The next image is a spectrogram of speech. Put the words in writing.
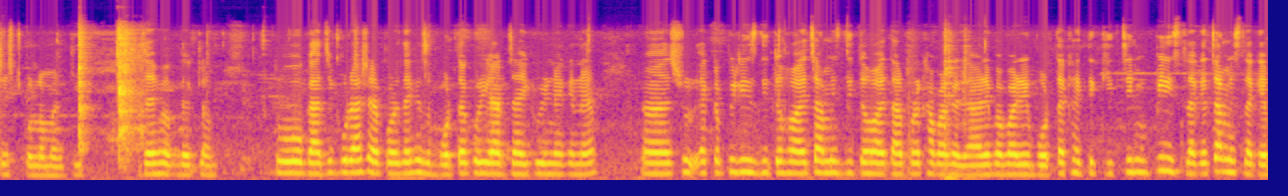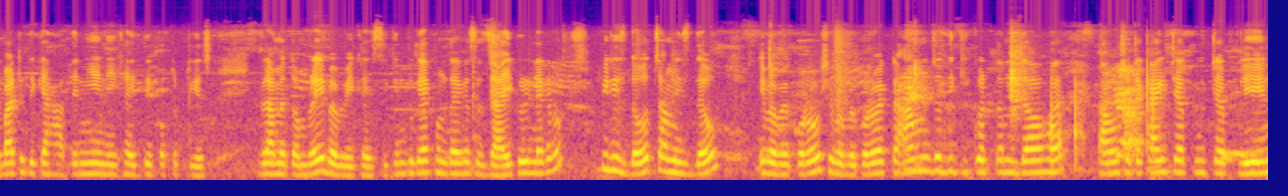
টেস্ট করলাম আর কি। যাই হোক, দেখলাম। তো গাজীপুর আসার পরে দেখে যে করি আর যাই করি না কেন একটা পিরিচ দিতে হয়, চামিচ দিতে হয়, তারপরে খাবার খাই আরে বাবা রে, ভর্তা খাইতে কি চিম পিরিচ লাগে, চামিচ লাগে, বাটি থেকে হাতে নিয়ে নিয়ে খাইতে কত টেস্ট গ্রামে তো আমরা এইভাবেই খাইছি, কিন্তু এখন দেখা গেছে যাই করি না কেন, পিরিচ দাও, চামিচ দাও, এভাবে করো, সেভাবে করো। একটা আম যদি কি করতাম দেওয়া হয়, তাও সেটা কাইটা কুইটা প্লেন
